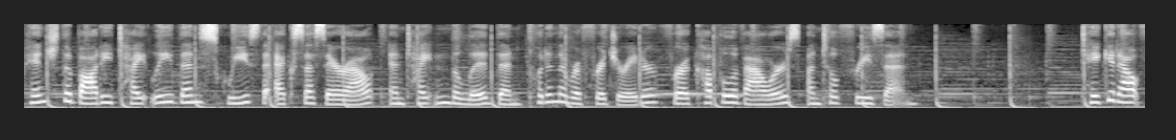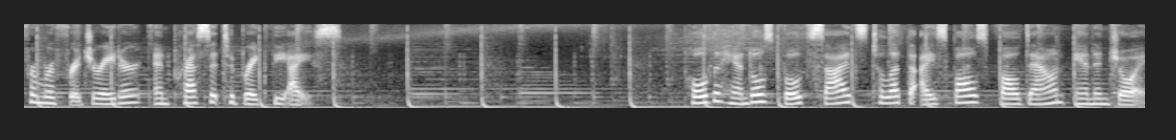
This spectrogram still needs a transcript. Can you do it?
Pinch the body tightly then squeeze the excess air out and tighten the lid then put in the refrigerator for a couple of hours until freeze-in. Take it out from refrigerator and press it to break the ice. Pull the handles both sides to let the ice balls fall down and enjoy.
